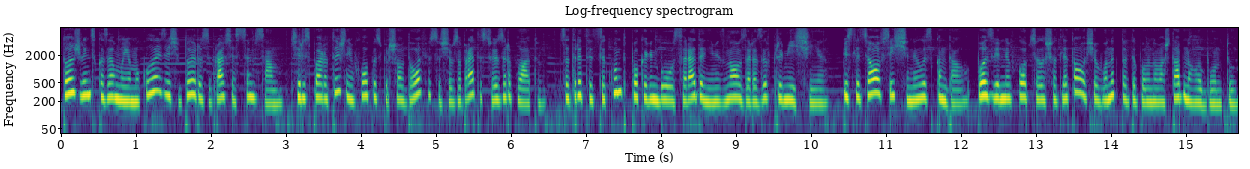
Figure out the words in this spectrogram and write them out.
Тож він сказав моєму колезі, щоб той розібрався з цим сам. Через пару тижнів хлопець прийшов до офісу, щоб забрати свою зарплату. За 30 секунд, поки він був усередині, він знову заразив приміщення. Після цього всі щинили скандал, бо звільнив хлопця лише для того, щоб уникнути повномасштабного бунту.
